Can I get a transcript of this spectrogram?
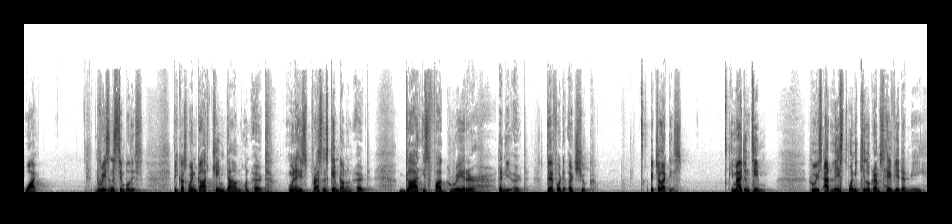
Why? The reason is simple this. Because when God came down on earth, when his presence came down on earth, God is far greater than the earth. Therefore, the earth shook. Picture like this Imagine Tim, who is at least 20 kilograms heavier than me,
